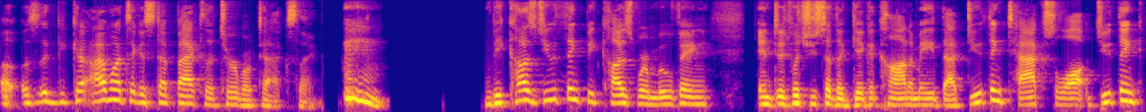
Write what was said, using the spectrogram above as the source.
uh, I want to take a step back to the TurboTax thing. because do you think because we're moving into what you said the gig economy that do you think tax law do you think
